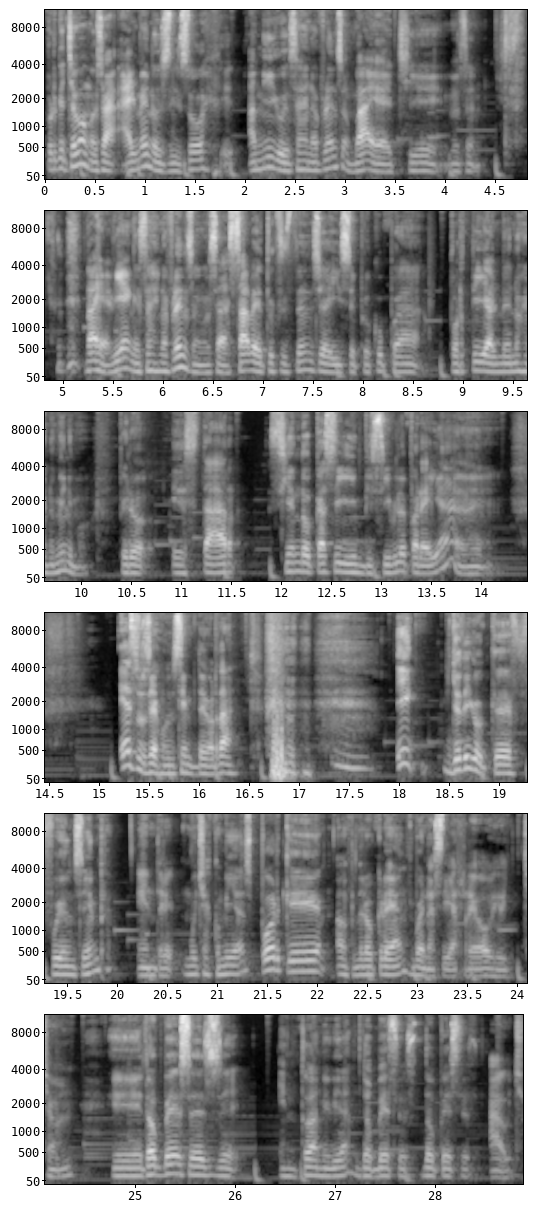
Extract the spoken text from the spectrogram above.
Porque, chabón, o sea, al menos si sos eh, amigo y estás en la friendzone, vaya, che, o sea, vaya, bien, estás en la friendzone, o sea, sabe de tu existencia y se preocupa por ti al menos en lo mínimo. Pero estar siendo casi invisible para ella, eh, eso sí es un simp de verdad. y yo digo que fui un simp, entre muchas comillas, porque, aunque no lo crean, bueno, sí, es re obvio, chabón, eh, dos veces eh, en toda mi vida, dos veces, dos veces, ouch.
